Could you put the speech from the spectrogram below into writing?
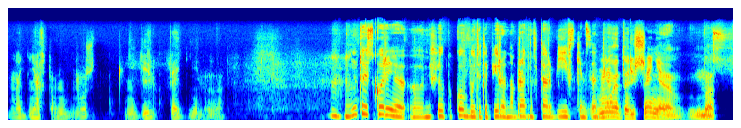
на днях, там, может, неделю, пять дней назад. Ну, то есть вскоре э, Михаил Попков будет этапирован обратно в Тарбиевский центр. Ну, это решение. У нас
